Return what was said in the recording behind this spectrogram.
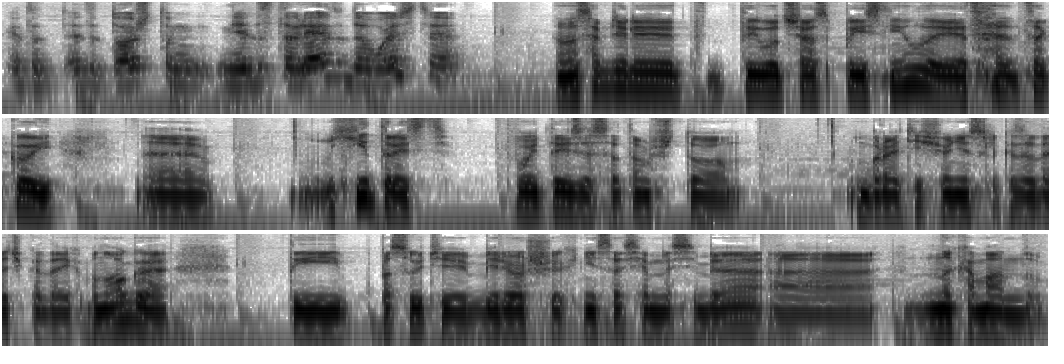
Это, это то, что мне доставляет удовольствие. Но на самом деле, ты вот сейчас пояснила, и это такой э, хитрость, твой тезис о том, что брать еще несколько задач, когда их много, ты, по сути, берешь их не совсем на себя, а на команду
